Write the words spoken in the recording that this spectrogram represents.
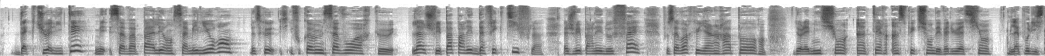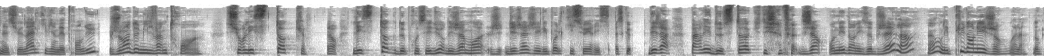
d'actualité, mais ça va pas aller en s'améliorant, parce que il faut quand même savoir que Là, je vais pas parler d'affectif, là. Là, je vais parler de faits. Il faut savoir qu'il y a un rapport de la mission inter-inspection d'évaluation de la police nationale qui vient d'être rendu, juin 2023, hein, sur les stocks alors, les stocks de procédures, déjà, moi, déjà, j'ai les poils qui se hérissent. Parce que, déjà, parler de stock, déjà, déjà on est dans les objets, là, hein, on n'est plus dans les gens, voilà. Donc,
